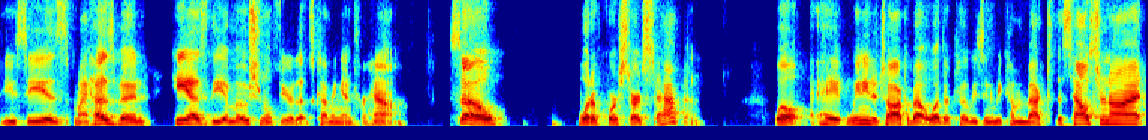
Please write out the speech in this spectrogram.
you see is my husband, he has the emotional fear that's coming in for him. So, what of course starts to happen? Well, hey, we need to talk about whether Kobe's going to be coming back to this house or not.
